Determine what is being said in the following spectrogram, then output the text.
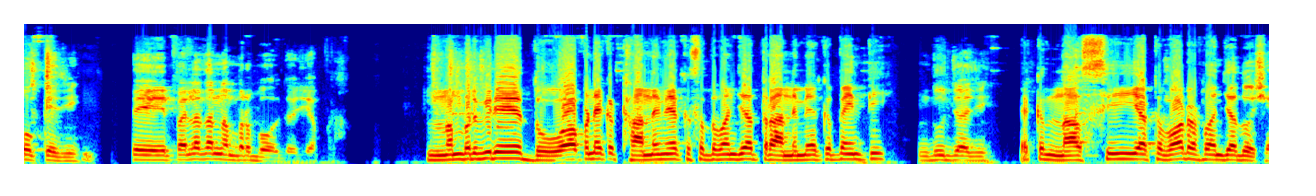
ਓਕੇ ਜੀ। ਤੇ ਪਹਿਲਾਂ ਤਾਂ ਨੰਬਰ ਬੋਲ ਦਿਓ ਜੀ ਆਪਣਾ। ਨੰਬਰ ਵੀਰੇ ਦੋ ਆ ਆਪਣੇ ਇੱਕ 98 157 ਦੂਜਾ ਜੀ। ਇੱਕ 79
